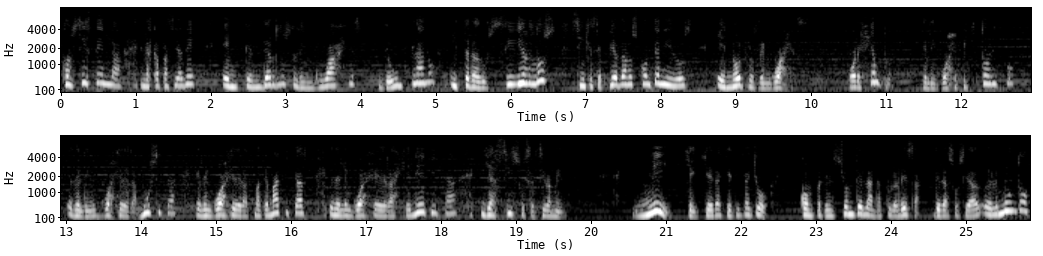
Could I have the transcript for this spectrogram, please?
consiste en la, en la capacidad de entender los lenguajes de un plano y traducirlos sin que se pierdan los contenidos en otros lenguajes. Por ejemplo, el lenguaje pictórico, en el lenguaje de la música, el lenguaje de las matemáticas, en el lenguaje de la genética y así sucesivamente. Mi, quien quiera que diga yo, comprensión de la naturaleza, de la sociedad o del mundo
